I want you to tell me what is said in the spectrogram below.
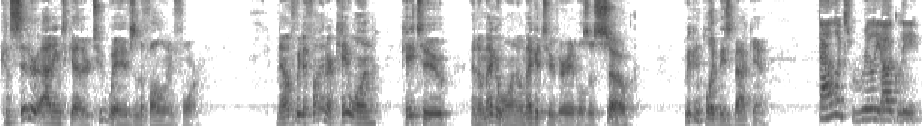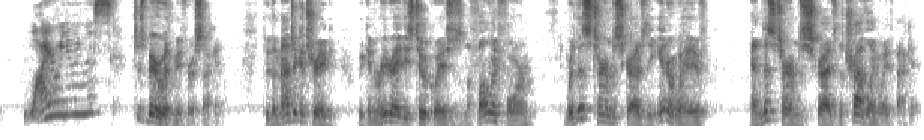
Consider adding together two waves of the following form. Now if we define our k1, k2, and omega 1, omega 2 variables as so, we can plug these back in. That looks really ugly. Why are we doing this? Just bear with me for a second. Through the magic of trig, we can rewrite these two equations in the following form, where this term describes the inner wave, and this term describes the traveling wave packet.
